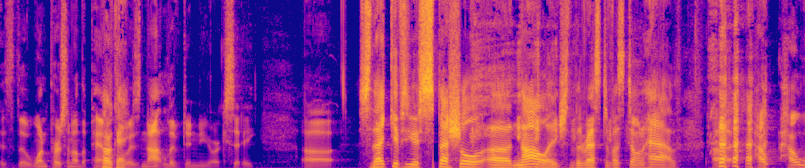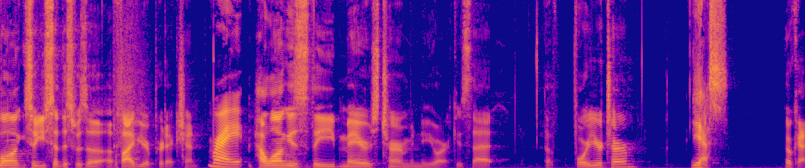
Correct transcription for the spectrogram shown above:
as the one person on the panel Okay. who has not lived in New York City. Uh, So that gives you a special uh, knowledge that the rest of us don't have. uh, how, how long? So you said this was a, a five year prediction. Right. How long is the mayor's term in New York? Is that a four year term? Yes. Okay.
